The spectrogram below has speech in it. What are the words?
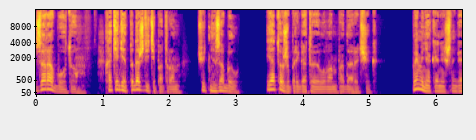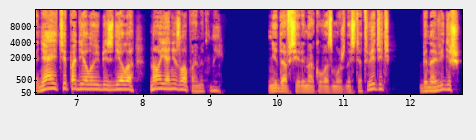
За работу. Хотя нет, подождите, патрон, чуть не забыл. Я тоже приготовил вам подарочек. Вы меня, конечно, гоняете по делу и без дела, но я не злопамятный. Не дав Серенаку возможность ответить, Беновидиш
